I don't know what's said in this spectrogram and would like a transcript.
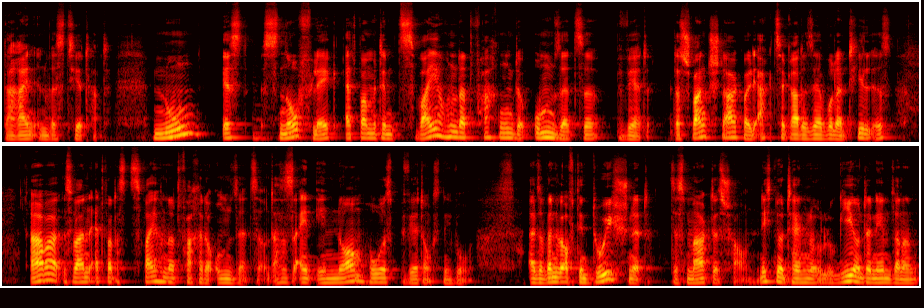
da rein investiert hat. Nun ist Snowflake etwa mit dem 200-fachen der Umsätze bewertet. Das schwankt stark, weil die Aktie gerade sehr volatil ist, aber es war in etwa das 200-fache der Umsätze und das ist ein enorm hohes Bewertungsniveau. Also wenn wir auf den Durchschnitt des Marktes schauen, nicht nur Technologieunternehmen, sondern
